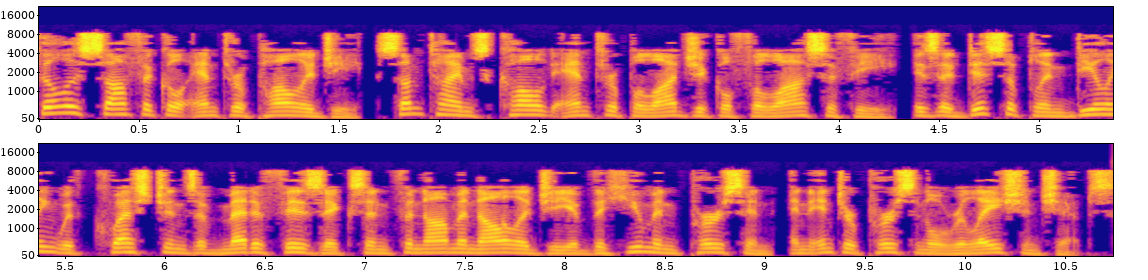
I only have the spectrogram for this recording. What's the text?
Philosophical anthropology, sometimes called anthropological philosophy, is a discipline dealing with questions of metaphysics and phenomenology of the human person, and interpersonal relationships.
